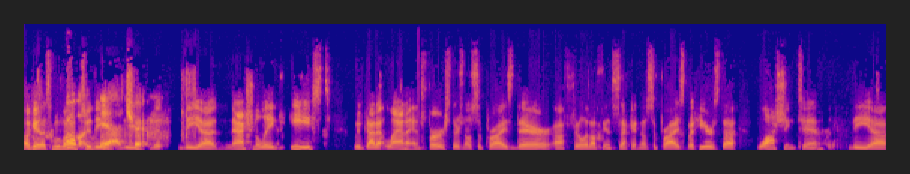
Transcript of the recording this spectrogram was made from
Okay, let's move on Oh, to the yeah, the, the, the uh, National League East. We've got Atlanta in first. There's no surprise there. Uh, Philadelphia in second, no surprise. But here's the Washington, the uh,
